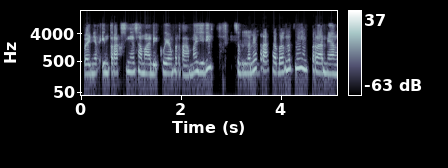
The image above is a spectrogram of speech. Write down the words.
banyak interaksinya sama adikku yang pertama jadi sebenarnya terasa hmm. banget nih peran yang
